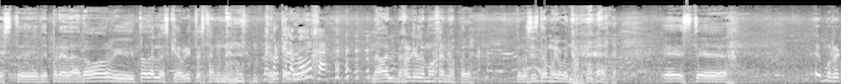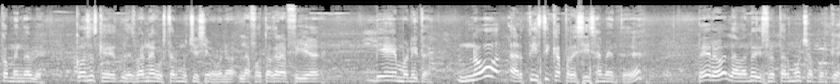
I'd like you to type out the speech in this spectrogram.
este Depredador y todas las que ahorita están en el Mejor que la monja. No, el mejor que la monja no, pero, pero sí está muy bueno. Este es muy recomendable. Cosas que les van a gustar muchísimo. Bueno, la fotografía, bien bonita. No artística precisamente, ¿eh? pero la van a disfrutar mucho porque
